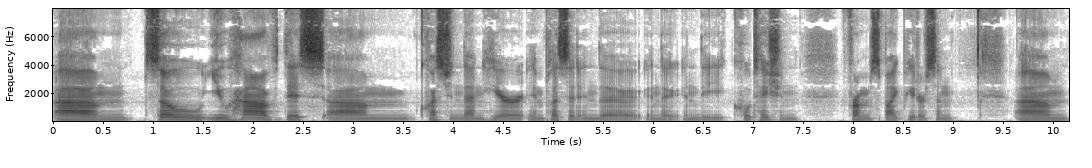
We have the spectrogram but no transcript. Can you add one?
Um, so you have this um, question then here implicit in the in the in the quotation from Spike Peterson um,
